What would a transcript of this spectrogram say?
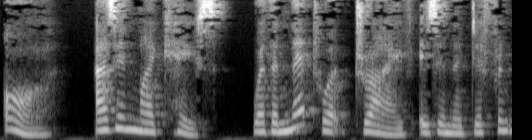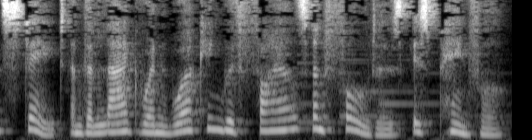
Or, as in my case, where the network drive is in a different state and the lag when working with files and folders is painful.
